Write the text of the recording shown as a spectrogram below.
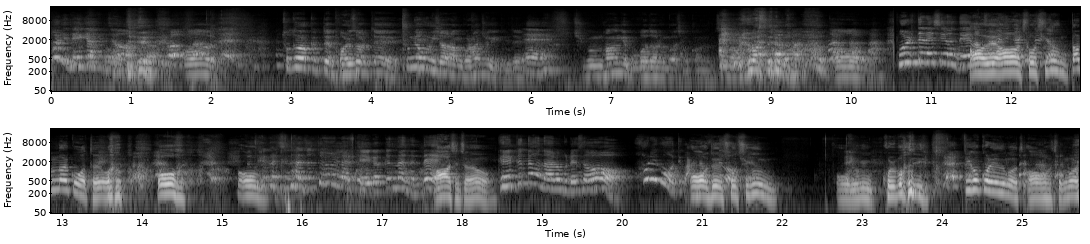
허리 되게 아프죠. 어, 초등학교 때 벌설 때 투명 의자란 걸 한 적이 있는데 네. 지금 하는 게 뭐가 다른가 잠깐 생각을 해봤습니다. 어. 볼 때는 쉬운데 아, 네, 아, 막상 저 하니까 지금 땀 날 것 같아요. 어, 어, 제가 지난주 토요일 날 대회가 끝났는데 아 진짜요? 대회 끝나고 나면 그래서 허리가 어디가 안 어, 아픈 네, 데가 저 없어요. 지금 어 여기 골반이 삐걱거리는 것 같아. 어, 정말.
